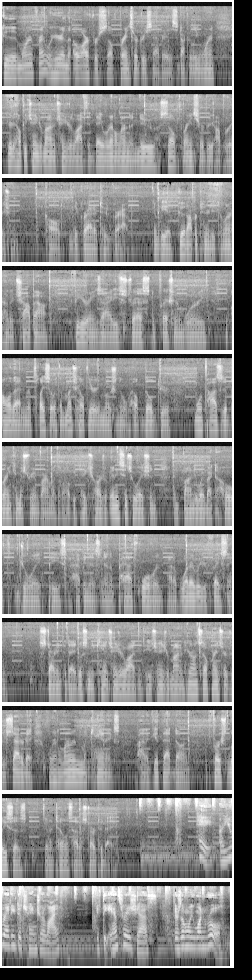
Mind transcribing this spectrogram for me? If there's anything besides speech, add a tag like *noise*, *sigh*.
Good morning, friend. We're here in the OR for Self Brain Surgery Saturday. This is Dr. Lee Warren here to help you change your mind and change your life. Today, we're going to learn a new self brain surgery operation called the Gratitude Graft. It can be a good opportunity to learn how to chop out fear, anxiety, stress, depression, worry, and all of that and replace it with a much healthier emotion that will help build your more positive brain chemistry environment that will help you take charge of any situation and find your way back to hope, joy, peace, happiness, and a path forward out of whatever you're facing starting today. Listen, you can't change your life until you change your mind. And here on Self Brain Surgery Saturday, we're going to learn mechanics of how to get that done. But first, Lisa's going to tell us how to start today. Hey, are you ready to change your life? If the answer is yes, there's only one rule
